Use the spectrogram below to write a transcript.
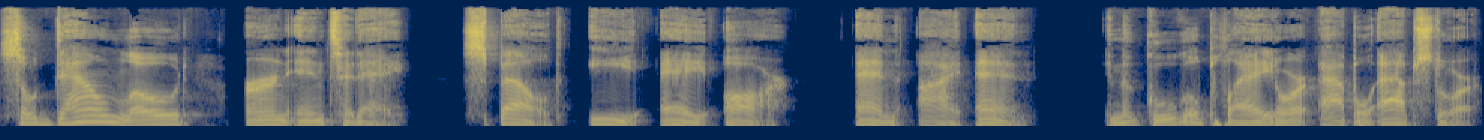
So download EarnIn today, spelled E A R N I N in the Google Play or Apple App Store.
